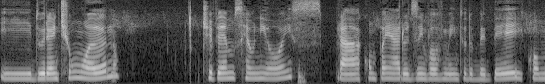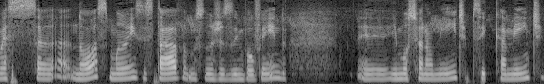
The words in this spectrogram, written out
E durante um ano tivemos reuniões para acompanhar o desenvolvimento do bebê e como essa, nós, mães, estávamos nos desenvolvendo é, emocionalmente, psiquicamente,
